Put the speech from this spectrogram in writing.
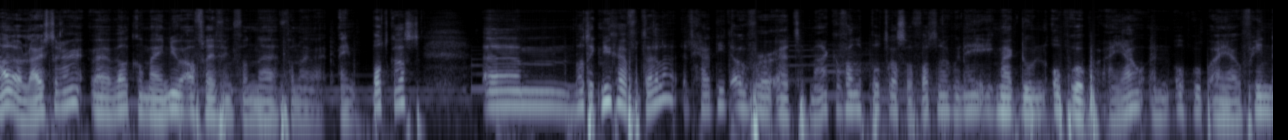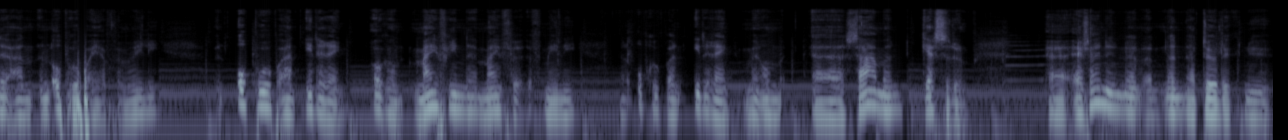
Hallo luisteraar, uh, welkom bij een nieuwe aflevering van, uh, van mijn, podcast. Um, wat ik nu ga vertellen, het gaat niet over het maken van de podcast of wat dan ook. Nee, ik maak doe een oproep aan jou, een oproep aan jouw vrienden, aan, een oproep aan jouw familie. Een oproep aan iedereen. Ook aan mijn vrienden, mijn familie. Een oproep aan iedereen om uh, samen kerst te doen. er zijn nu natuurlijk nu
